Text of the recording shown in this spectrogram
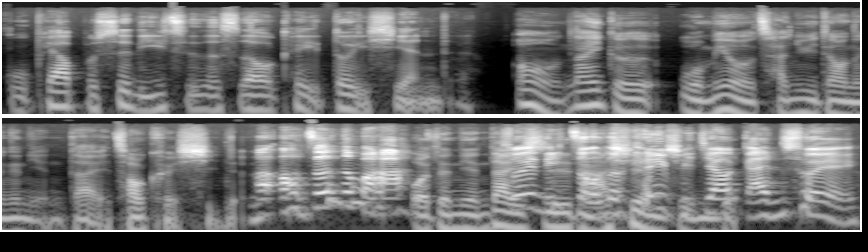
股票不是离职的时候可以兑现的哦，那一个我没有参与到那个年代，超可惜的啊！哦，真的吗？我的年代是拿现金的，所以你走的可以比较干脆。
